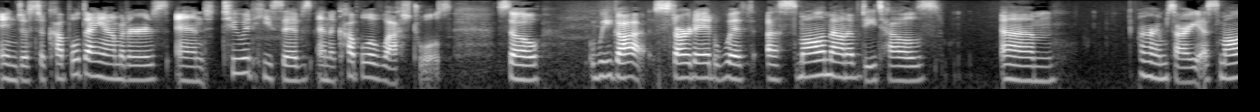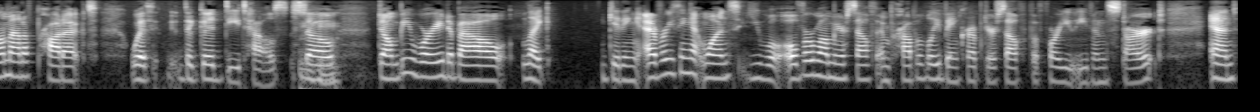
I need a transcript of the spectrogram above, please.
in just a couple diameters and two adhesives and a couple of lash tools. So, we got started with a small amount of details um or I'm sorry, a small amount of product with the good details. So don't be worried about like getting everything at once. You will overwhelm yourself and probably bankrupt yourself before you even start. And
